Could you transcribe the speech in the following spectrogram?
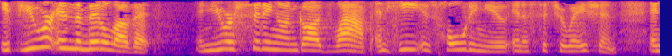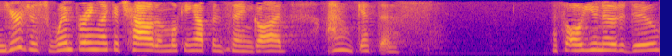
if you are in the middle of it and you are sitting on God's lap and He is holding you in a situation and you're just whimpering like a child and looking up and saying, God, I don't get this. That's all you know to do?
